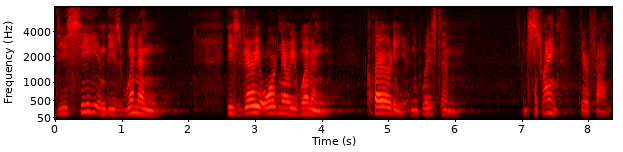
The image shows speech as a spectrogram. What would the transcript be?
Do you see in these women, these very ordinary women, clarity and wisdom and strength, dear friends?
